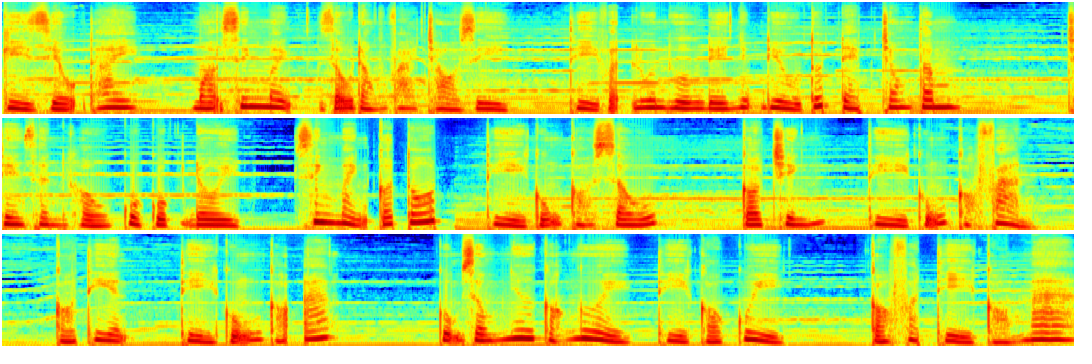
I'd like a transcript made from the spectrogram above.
kỳ diệu thay, mọi sinh mệnh dẫu đóng vai trò gì thì vẫn luôn hướng đến những điều tốt đẹp trong tâm. Trên sân khấu của cuộc đời, sinh mệnh có tốt thì cũng có xấu, có chính thì cũng có phản, có thiện thì cũng có ác. Cũng giống như có người thì có quỷ, có phật thì có ma.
